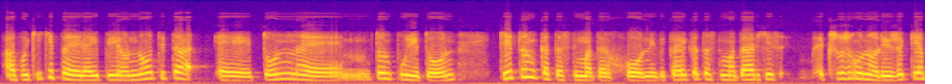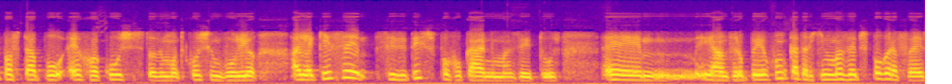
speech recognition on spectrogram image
Από εκεί και πέρα η πλειονότητα ε, των, ε, των πολιτών και των καταστηματαρχών, ειδικά οι καταστηματάρχες εξ όσων γνωρίζω και από αυτά που έχω ακούσει στο Δημοτικό Συμβούλιο αλλά και σε συζητήσεις που έχω κάνει μαζί τους ε, οι άνθρωποι έχουν καταρχήν μαζέψει υπογραφές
